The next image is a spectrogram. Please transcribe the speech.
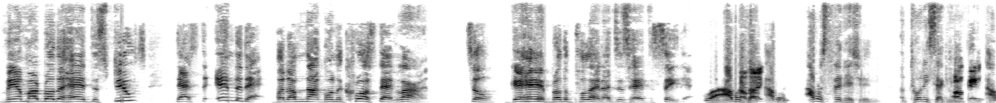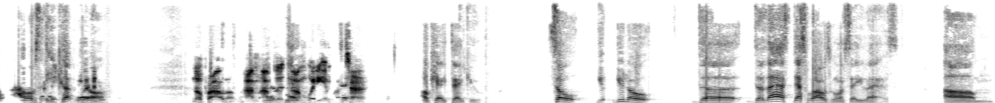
Me and my brother had disputes. That's the end of that. But I'm not going to cross that line. So go ahead, brother Polite. I just had to say that. Well, I was, right. I was, I was finishing. Uh, Twenty seconds. Okay. I, I was. He cut me off. No problem. I'm I'm li- I'm waiting my turn. Okay, thank you. So you you know the the last that's what I was going to say last. Um,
